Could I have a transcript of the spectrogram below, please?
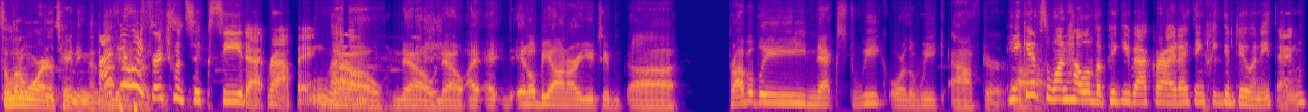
It's a little more entertaining than I feel like Presents. Rich would succeed at rapping. Though. No, no, no. I, I it'll be on our YouTube uh probably next week or the week after. He gives Uh, one hell of a piggyback ride. I think he could do anything.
